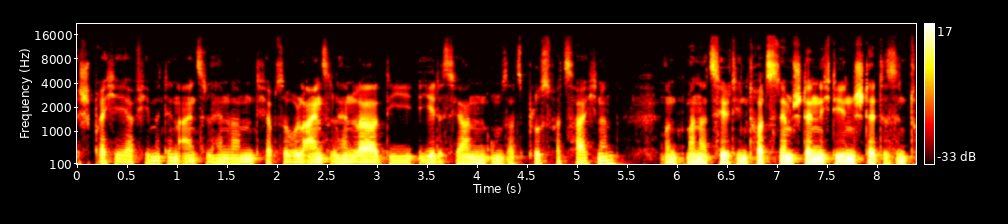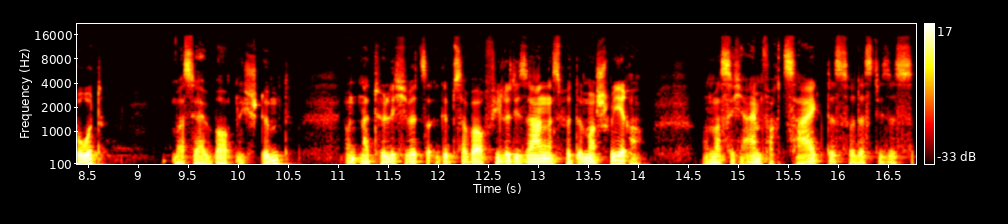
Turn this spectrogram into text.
spreche ja viel mit den Einzelhändlern und ich habe sowohl Einzelhändler, die jedes Jahr einen Umsatz plus verzeichnen und man erzählt ihnen trotzdem ständig, die Innenstädte sind tot, was ja überhaupt nicht stimmt. Und natürlich gibt es aber auch viele, die sagen, es wird immer schwerer. Und was sich einfach zeigt, ist so, dass dieses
